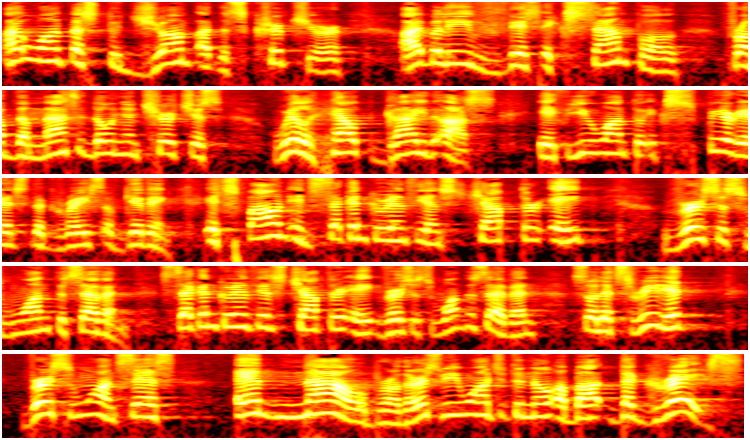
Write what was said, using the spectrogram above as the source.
I want us to jump at the scripture. I believe this example from the Macedonian churches will help guide us if you want to experience the grace of giving. It's found in 2 Corinthians chapter 8 verses 1 to 7. 2 Corinthians chapter 8, verses 1 to 7. So let's read it. Verse 1 says, And now, brothers, we want you to know about the grace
